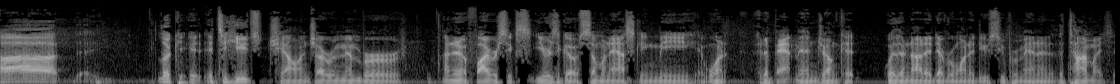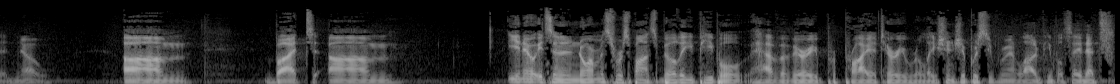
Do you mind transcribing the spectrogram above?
Look, it, it's a huge challenge. I remember, I don't know, five or six years ago, someone asking me at, one, at a Batman junket whether or not I'd ever want to do Superman, and at the time I said no. Um, but um, you know, it's an enormous responsibility. People have a very proprietary relationship with Superman. A lot of people say that's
